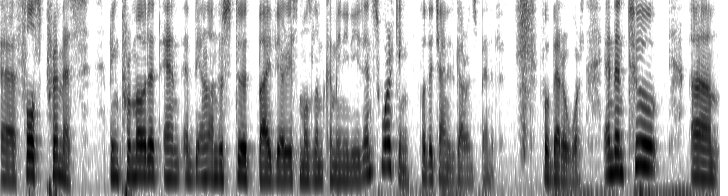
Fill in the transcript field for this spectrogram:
uh, false premise being promoted and, and, being understood by various Muslim communities, and it's working for the Chinese government's benefit, for better or worse. And then two, um,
